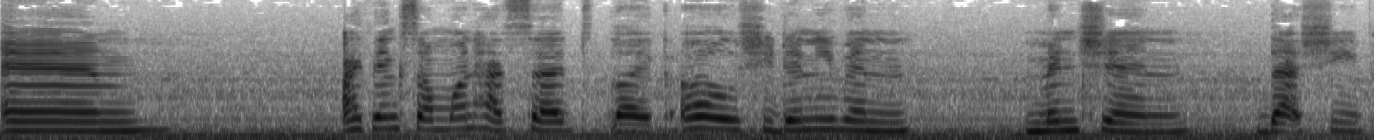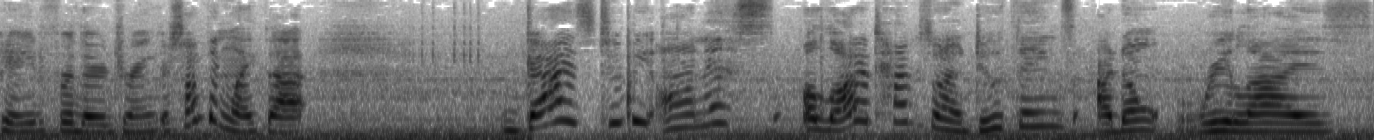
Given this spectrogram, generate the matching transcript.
And I think someone had said like, "Oh, she didn't even mention that she paid for their drink or something like that." Guys, to be honest, a lot of times when I do things, I don't realize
